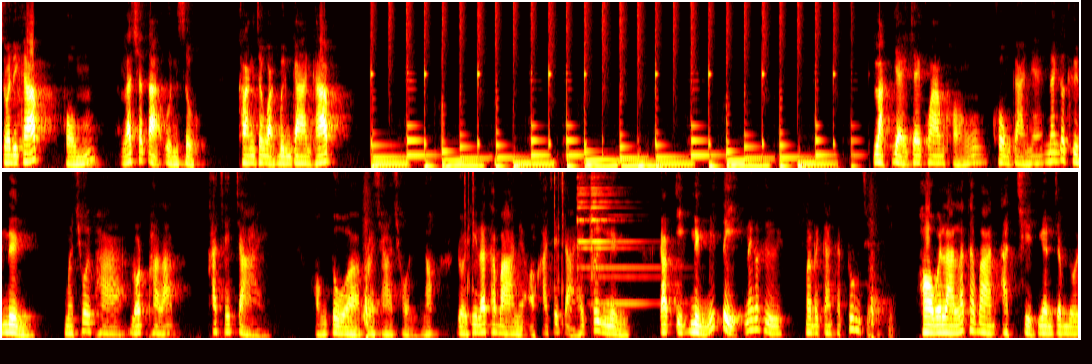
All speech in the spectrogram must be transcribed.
สวัสดีครับ ผมรัชตะอุ่นสุข คลังจังหวัดบึงการครับ หลักใหญ่ใจความของโครงการนี้นั่นก็คือ 1. มาช่วยพาลดภาระค่าใช้จ่ายของตัวประชาชนเนาะโดยที่รัฐบาลเนี่ยออกค่าใช้จ่ายให้ครึ่งหนึ่งกับอีกหนึ่งมิติ นั่นก็คือมันเป็นการกระตุ้นเศรษฐกิจ พอเวลารัฐบาลอัดฉีดเงินจำนวน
